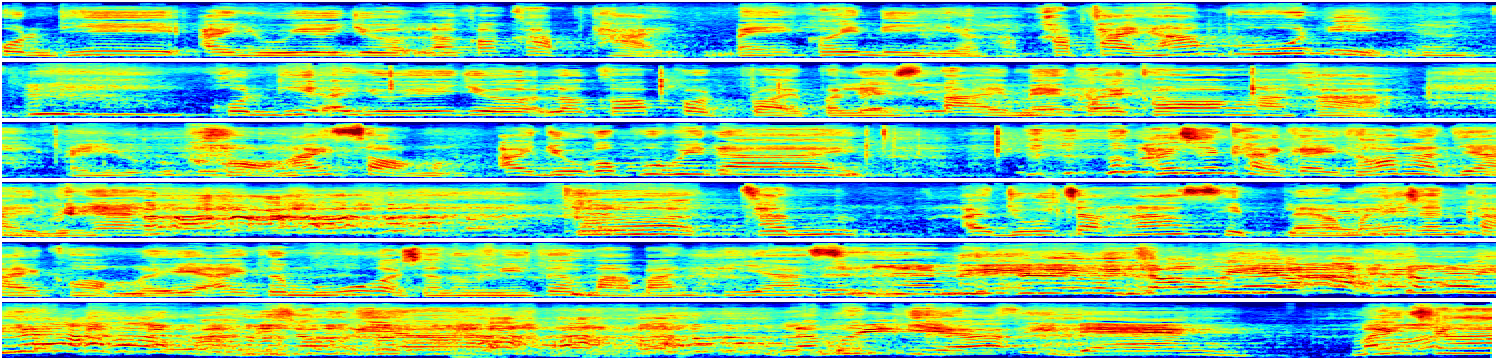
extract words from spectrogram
คนที่อายุเยอะๆแล้วก็ขับถ่ายไม่ค่อยดีอะค่ะขับถ่ายห้ามพูดอีก คนที่อายุเยอะๆแล้วก็ปลดปล่อยปเลสไตล์ไม่ค่อยคล่องอะค่ะ อายุก็ขอให้สองอายุก็พูดไม่ได้ ให้ฉันขายไก่ทอดหัดใหญ่หรือไง เธอฉันอายุจะห้าสิบแล้วไม่ให้ฉันขายของเลยไอเธอมาพูดกับฉันตรงนี้เธอมาบ้านพี่ย่าสิ นี่นี่มันเจ้าพี่ยาเจ้าพี่ยาอันนี้ช่องพี่ย่าแล้วเมื่อกี้สีแดง ไม่ใช่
